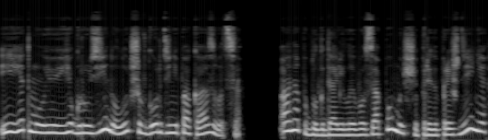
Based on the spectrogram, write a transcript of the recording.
и этому ее грузину лучше в городе не показываться. Она поблагодарила его за помощь и предупреждение,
